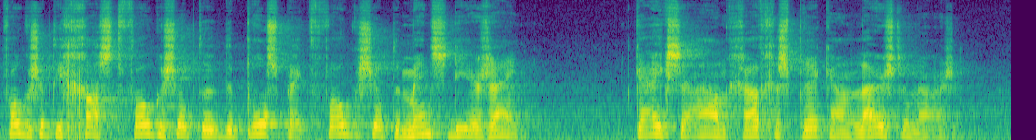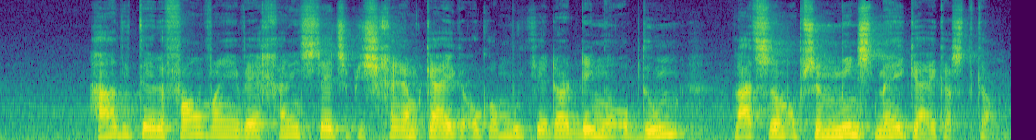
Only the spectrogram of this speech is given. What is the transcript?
Focus je op die gast, focus je op de, de prospect, focus je op de mensen die er zijn. Kijk ze aan, ga het gesprek aan, luister naar ze. Haal die telefoon van je weg, ga niet steeds op je scherm kijken, ook al moet je daar dingen op doen. Laat ze dan op zijn minst meekijken als het kan.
